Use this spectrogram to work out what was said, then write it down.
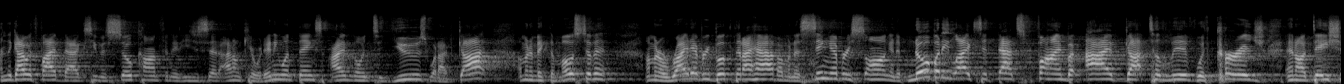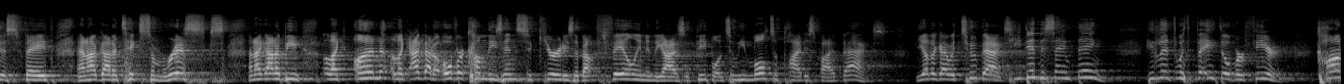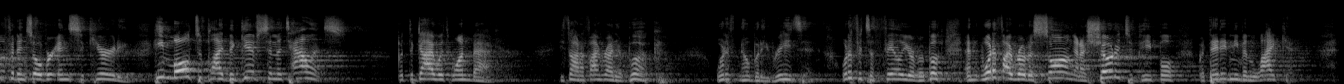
And the guy with five bags, he was so confident, he just said, I don't care what anyone thinks. I'm going to use what I've got. I'm going to make the most of it. I'm going to write every book that I have. I'm going to sing every song. And if nobody likes it, that's fine. But I've got to live with courage and audacious faith. And I've got to take some risks. And I got to be like, un, like, I got to overcome these insecurities about failing in the eyes of people. And so he multiplied his five bags. The other guy with two bags, he did the same thing. He lived with faith over fear confidence over insecurity. He multiplied the gifts and the talents. But the guy with one bag, he thought, if I write a book, What if nobody reads it? What if it's a failure of a book? And what if I wrote a song and I showed it to people, but they didn't even like it?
